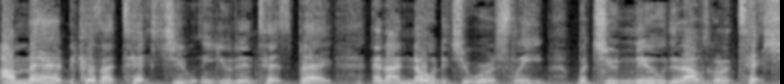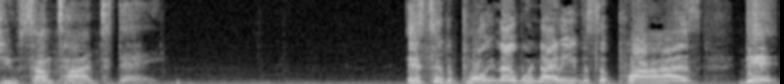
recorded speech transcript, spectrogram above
I'm mad because I text you and you didn't text back. And I know that you were asleep, but you knew that I was going to text you sometime today. It's to the point now we're not even surprised that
